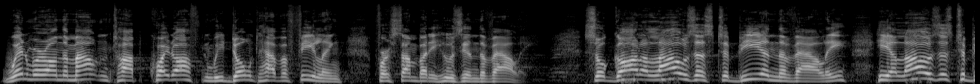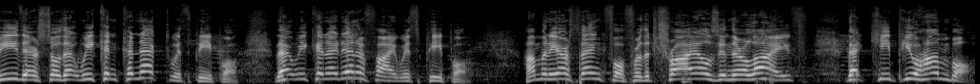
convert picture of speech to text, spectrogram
when we're on the mountaintop, quite often we don't have a feeling for somebody who's in the valley. So God allows us to be in the valley. He allows us to be there so that we can connect with people, that we can identify with people. How many are thankful for the trials in their life that keep you humble?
